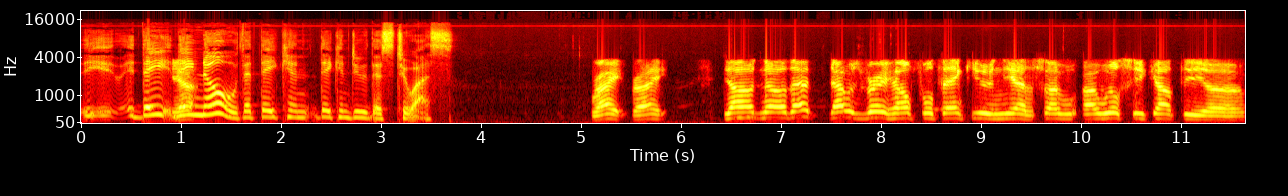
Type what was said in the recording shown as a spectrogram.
they they know that they can they can do this to us. Right, right. No, no, that that was very helpful. Thank you. And yes, I, w- I will seek out the uh,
